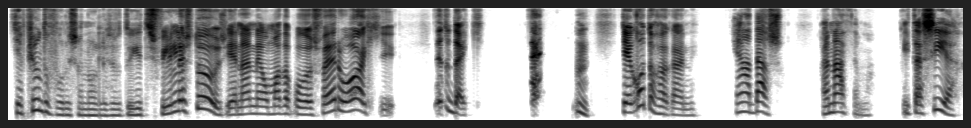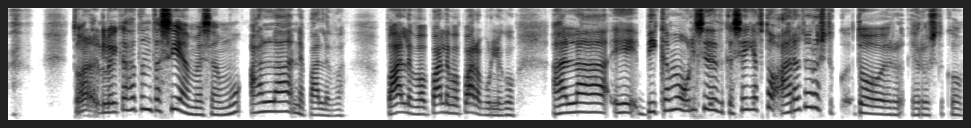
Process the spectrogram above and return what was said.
Για ποιον το φορούσαν όλες αυτό, για τις φίλες τους, για να είναι ομάδα ποδοσφαίρου, όχι. Για τον τάκι. Ε, μ. και εγώ το είχα κάνει. Για να τάσω. Ανάθεμα. Η τασία. Τώρα λογικά θα ήταν τασία μέσα μου, αλλά ναι, πάλευα. Πάλευα, πάλευα πάρα πολύ λίγο. Αλλά ε, μπήκαμε όλοι στη διαδικασία γι' αυτό. Άρα το, ερωτικό, το ερω- ερωτικό,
